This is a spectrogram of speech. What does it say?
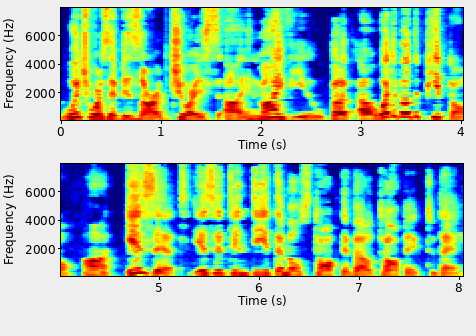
which was a bizarre choice uh, in my view. But uh, what about the people? Uh, is it? Is it indeed the most talked about topic today?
